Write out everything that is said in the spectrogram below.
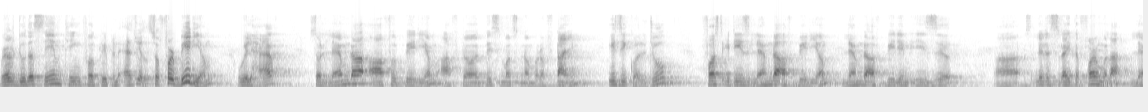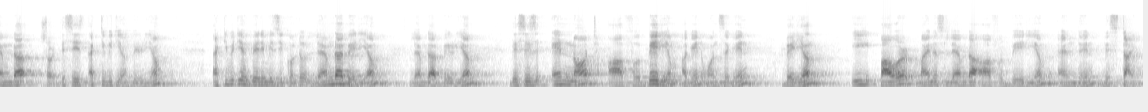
We have to do the same thing for krypton as well. So for barium, we'll have, so lambda of barium after this much number of time is equal to, first it is lambda of barium. Lambda of barium is, uh, uh, let us write the formula, lambda, sorry, this is activity of barium. Activity of barium is equal to lambda barium, lambda barium. This is n naught of barium, again, once again, barium e power minus lambda of barium and then this time.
